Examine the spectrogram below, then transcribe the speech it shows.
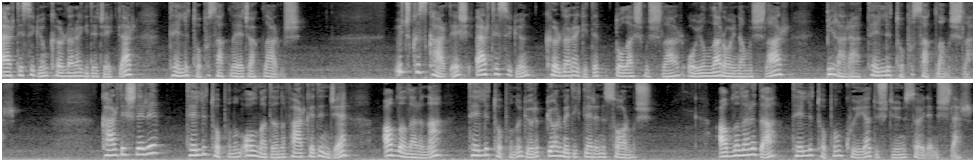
Ertesi gün kırlara gidecekler, telli topu saklayacaklarmış. Üç kız kardeş ertesi gün kırlara gidip dolaşmışlar, oyunlar oynamışlar, bir ara telli topu saklamışlar. Kardeşleri telli topunun olmadığını fark edince ablalarına telli topunu görüp görmediklerini sormuş. Ablaları da telli topun kuyuya düştüğünü söylemişler.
